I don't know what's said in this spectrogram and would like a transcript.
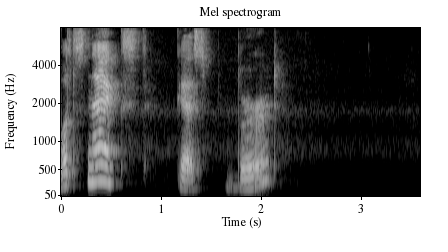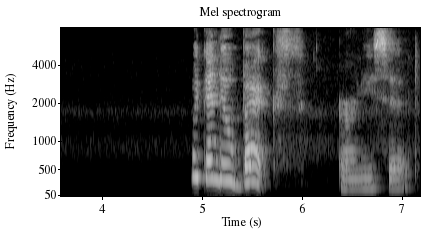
What's next? gasped Bert. We can do backs, Ernie said.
